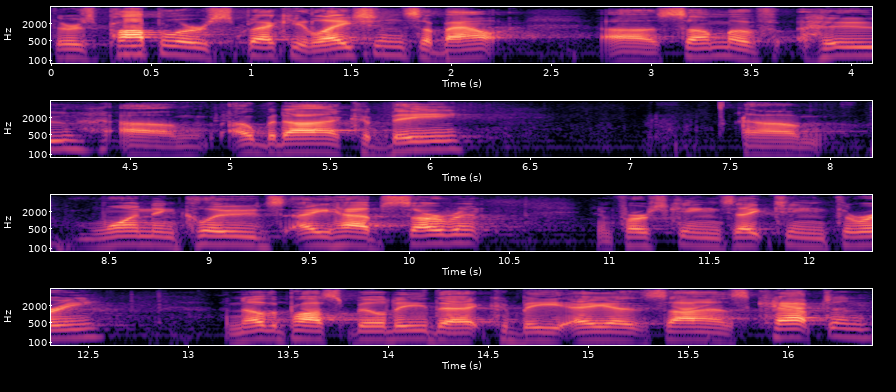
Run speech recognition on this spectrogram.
There's popular speculations about uh, some of who um, Obadiah could be. Um, one includes Ahab's servant in 1 Kings 18:3. Another possibility that could be Ahaziah's captain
